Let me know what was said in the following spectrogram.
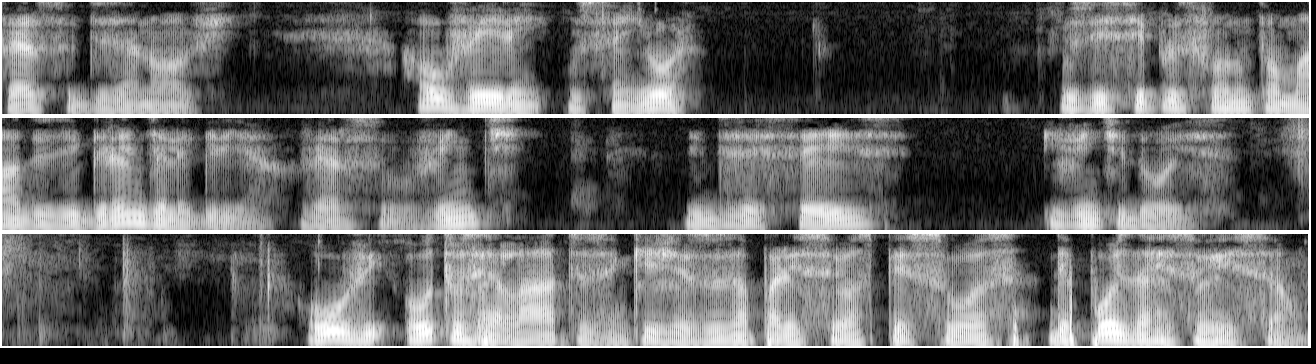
Verso 19. Ao verem o Senhor, os discípulos foram tomados de grande alegria. Verso 20, de 16 e 22. Houve outros relatos em que Jesus apareceu às pessoas depois da ressurreição.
